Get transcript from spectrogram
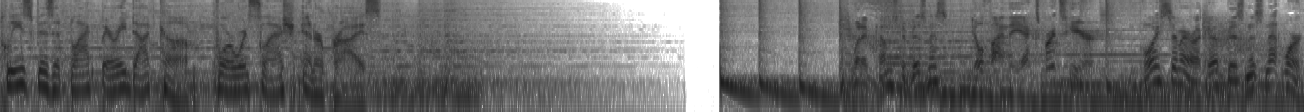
please visit blackberry.com forward slash enterprise. When it comes to business, you'll find the experts here. Voice America Business Network.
